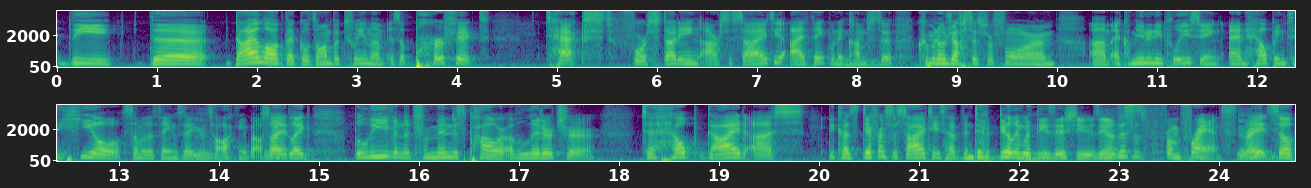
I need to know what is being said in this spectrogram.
the the dialogue that goes on between them is a perfect text for studying our society i think when it comes Mhm. to criminal justice reform um, and community policing and helping to heal some of the things that you're Yeah. talking about so i like believe in the tremendous power of literature to help guide us because different societies have been de- dealing with Mhm. these issues. You know, this is from France, Yeah. right? So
